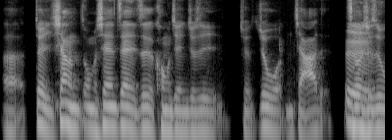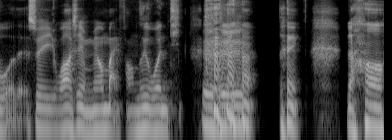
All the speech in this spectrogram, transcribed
呃，对，像我们现在在这个空间，就是就就我们家的，之后嗯就是我的，所以我好像也没有买房这个问题。对，然后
